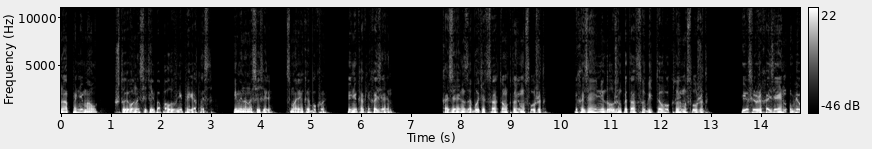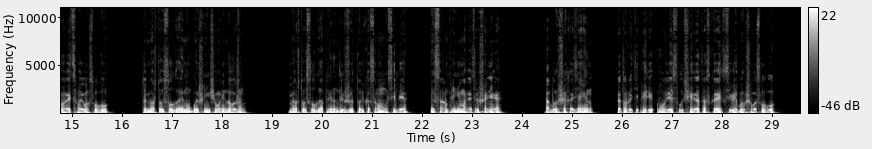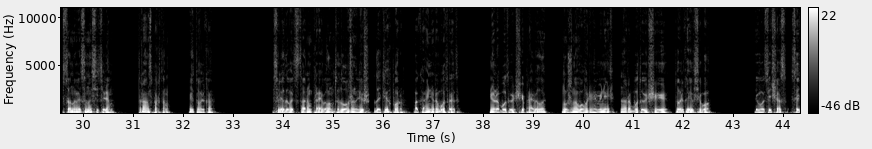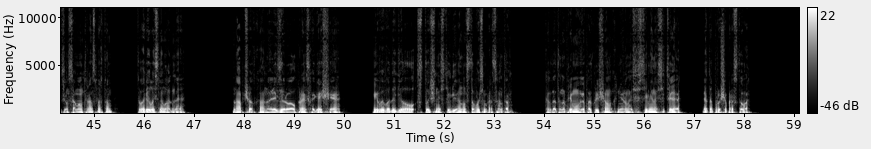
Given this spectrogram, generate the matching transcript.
Нап понимал, что его носитель попал в неприятность. Именно носитель, с маленькой буквы, и никак не хозяин. Хозяин заботится о том, кто ему служит, и хозяин не должен пытаться убить того, кто ему служит. Если же хозяин убивает своего слугу, то мертвый слуга ему больше ничего не должен. Мертвый слуга принадлежит только самому себе и сам принимает решение. А бывший хозяин, который теперь волей случая таскает к себе бывшего слугу, становится носителем, транспортом, и только. Следовать старым правилам ты должен лишь до тех пор, пока они работают. Неработающие правила нужно вовремя менять на работающие только и всего. И вот сейчас с этим самым транспортом творилось неладное. НАП четко анализировал происходящее и выводы делал с точностью 98%. Когда ты напрямую подключен к нервной системе носителя, это проще простого.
